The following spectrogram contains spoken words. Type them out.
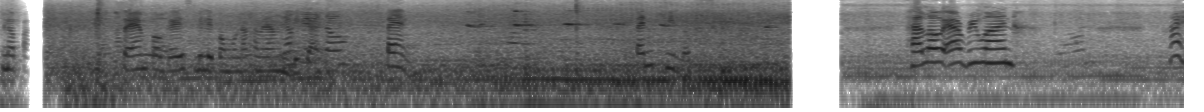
No pa. Sa Empo guys, bili pa muna kami ng bigas. 10. 10 kilos. Hello everyone! Hi!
